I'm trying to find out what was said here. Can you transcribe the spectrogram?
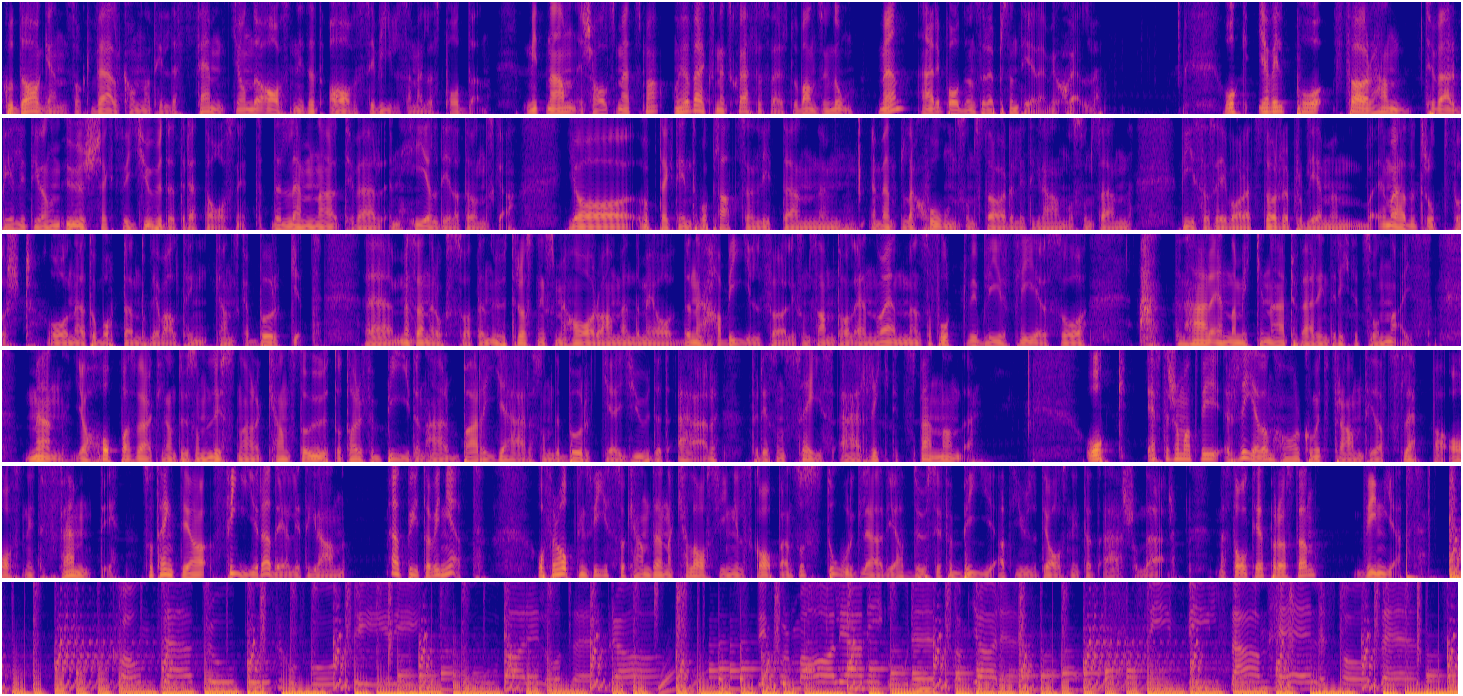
Goddagens och välkomna till det femtionde avsnittet av Civilsamhällespodden. Mitt namn är Charles Metzma och jag är verksamhetschef för Sveriges Blåbandsungdom. Men här i podden så representerar jag mig själv. Och jag vill på förhand tyvärr be lite grann om ursäkt för ljudet i detta avsnitt. Det lämnar tyvärr en hel del att önska. Jag upptäckte inte på plats en liten mm, en ventilation som störde lite grann och som sen visade sig vara ett större problem än vad jag hade trott först. Och när jag tog bort den då blev allting ganska burkigt. Eh, men sen är det också så att den utrustning som jag har och använder mig av, den är habil för liksom samtal en och en. Men så fort vi blir fler så ah, den här enda micken är tyvärr inte riktigt så nice. Men jag hoppas verkligen att du som lyssnar kan stå ut och ta dig förbi den här barriär som det burkiga ljudet är. För det som sägs är riktigt spännande. Och eftersom att vi redan har kommit fram till att släppa avsnitt 50 så tänkte jag fira det lite grann med att byta vignett. Och förhoppningsvis så kan denna kalasjingel skapa en så stor glädje att du ser förbi att ljudet i avsnittet är som det är. Med stolthet på rösten, vignett. Oh, vad det låter bra. Det är formalian i ordet som gör det. Civilsamhällespodden.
